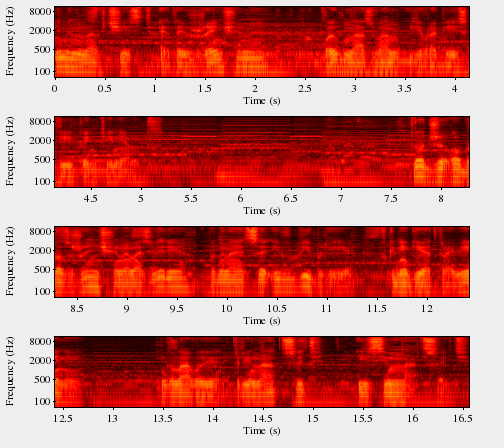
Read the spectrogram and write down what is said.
Именно в честь этой женщины был назван европейский континент. Тот же образ женщины на звере упоминается и в Библии, в книге Откровений, главы 13 и 17.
